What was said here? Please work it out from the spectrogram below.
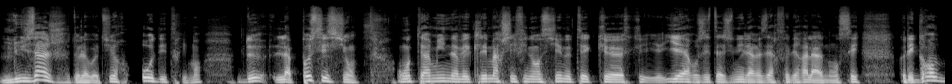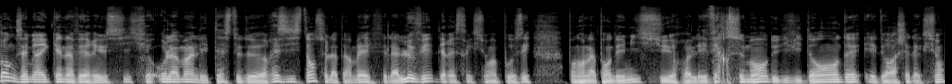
l'usage de la voiture au détriment de la possession. On termine avec les marchés financiers. Notez que hier aux États-Unis, la Réserve fédérale a annoncé que les grandes banques américaines avaient réussi haut la main les tests de résistance. Cela permet la levée des restrictions imposées pendant la pandémie sur les versements de dividendes et de rachats d'actions.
